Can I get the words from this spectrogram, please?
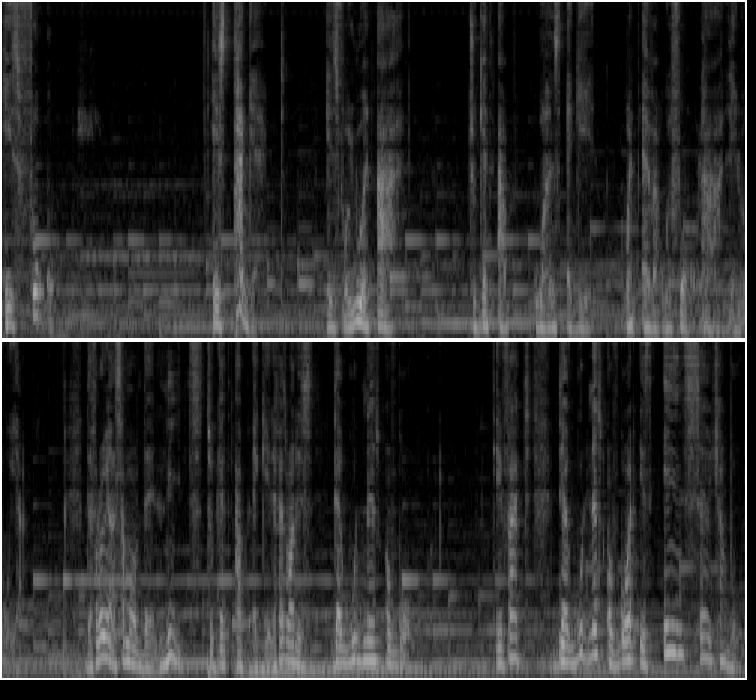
his focus, his target is for you and I to get up once again whenever we fall. Hallelujah. The following are some of the needs to get up again. The first one is the goodness of God. In fact, the goodness of God is insearchable.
